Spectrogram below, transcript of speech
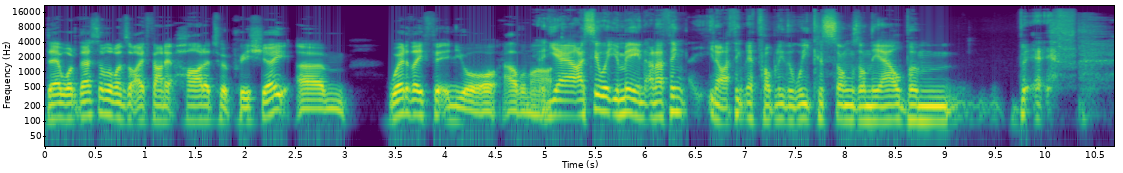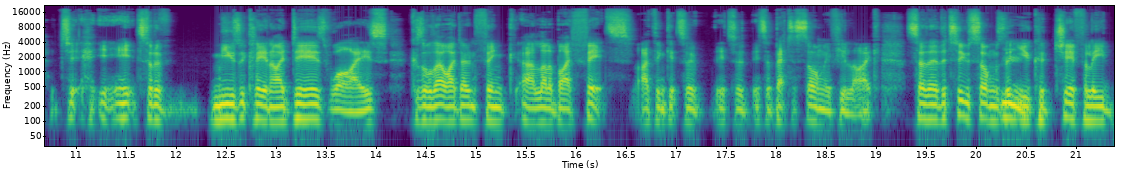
they're what they're some of the ones that I found it harder to appreciate. Um, where do they fit in your album art? Yeah, I see what you mean, and I think you know, I think they're probably the weakest songs on the album. But it- it's sort of musically and ideas wise, because although I don't think uh, Lullaby fits, I think it's a it's a it's a better song if you like. So they're the two songs that Mm. you could cheerfully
